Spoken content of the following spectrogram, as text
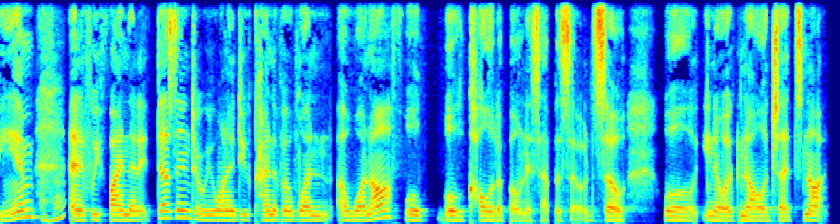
theme. Mm-hmm. And if we find that it doesn't, or we want to do kind of a one a one off, we'll we'll call it a bonus episode. So we'll you know acknowledge that it's not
